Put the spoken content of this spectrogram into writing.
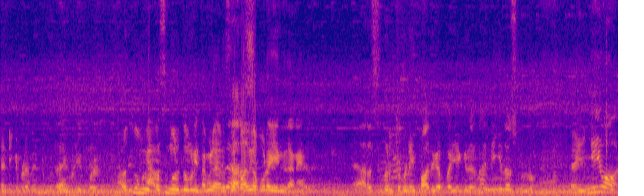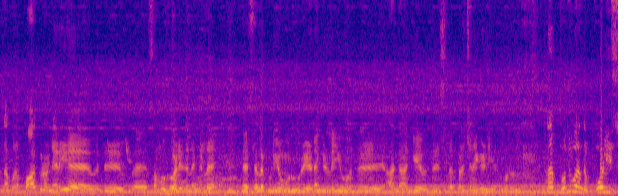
தண்டிக்கப்பட வேண்டும் என்றுதான் எங்களுடைய குரல். மருத்துவமனை அரசு மருத்துவமனை தமிழக அரசு பாதுகாப்போட இயங்குதானே? அரசு மருத்துவமனை பாதுகாப்பாக இயக்குதுன்னா நீங்கள் தான் சொல்லணும். இங்கேயும் நம்ம பார்க்குறோம் நிறைய வந்து சமூக வலைதளங்களில் செல்லக்கூடிய ஒரு ஒரு இடங்கள்லையும் வந்து அங்கே அங்கே வந்து சில பிரச்சனைகள் ஏற்படுது ஆனால் பொதுவாக அந்த போலீஸ்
